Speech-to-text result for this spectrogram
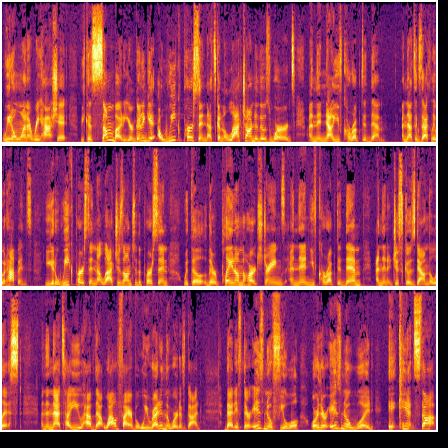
We don't want to rehash it because somebody, you're going to get a weak person that's going to latch onto those words, and then now you've corrupted them. And that's exactly what happens. You get a weak person that latches onto the person with the they're playing on the heartstrings, and then you've corrupted them, and then it just goes down the list. And then that's how you have that wildfire. But we read in the Word of God that if there is no fuel or there is no wood, it can't stop.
